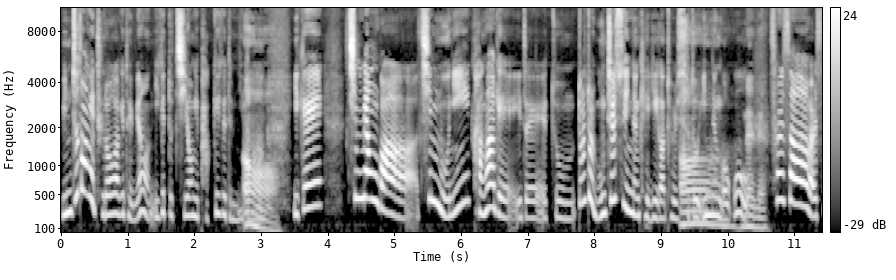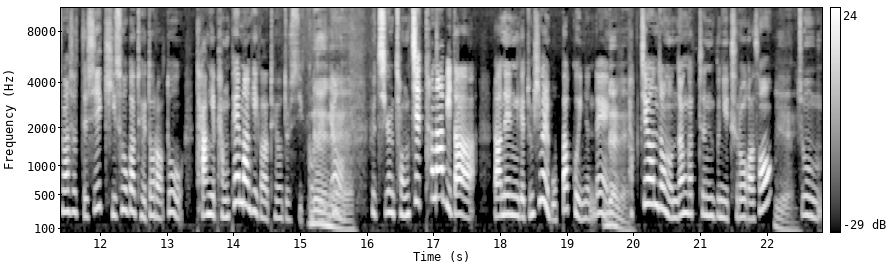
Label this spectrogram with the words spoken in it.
민주당에 들어가게 되면 이게 또 지형이 바뀌게 됩니다. 어. 이게 친명과 친문이 강하게 이제 좀 똘똘 뭉칠 수 있는 계기가 될 수도 아. 있는 거고 네네. 설사 말씀 말씀하셨듯이 기소가 되더라도 당이 방패막이가 되어줄 수 있거든요. 그 지금 정치 탄압이다라는 게 좀 힘을 못 받고 있는데 네네. 박지원 전 원장 같은 분이 들어가서 예. 좀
